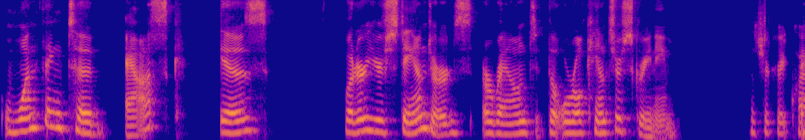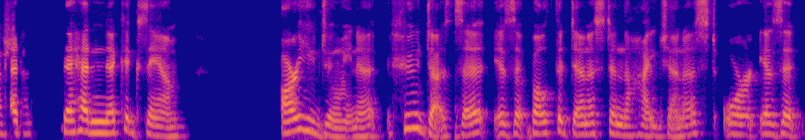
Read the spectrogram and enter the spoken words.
One thing to ask is what are your standards around the oral cancer screening? That's a great question the head and neck exam, are you doing it? Who does it? Is it both the dentist and the hygienist, or is it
